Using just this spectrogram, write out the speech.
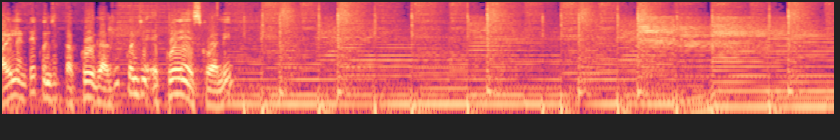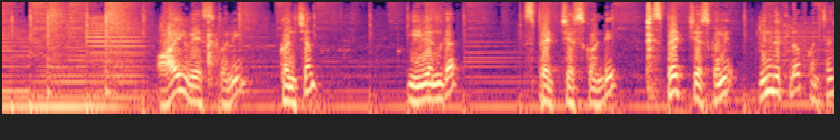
ఆయిల్ అంటే కొంచెం తక్కువ కాదు కొంచెం ఎక్కువ వేసుకోవాలి. ఆయిల్ వేసుకొని కొంచెం ఈవెన్గా స్ప్రెడ్ చేసుకోండి. స్ప్రెడ్ చేసుకొని ఇందుట్లో కొంచెం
